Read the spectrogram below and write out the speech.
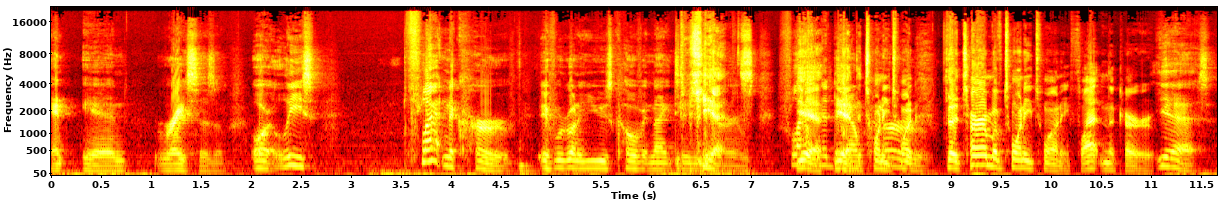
and end racism, or at least flatten the curve. If we're going to use COVID nineteen terms, flatten yeah, yeah. The twenty twenty, the term of twenty twenty, flatten the curve. Yes.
